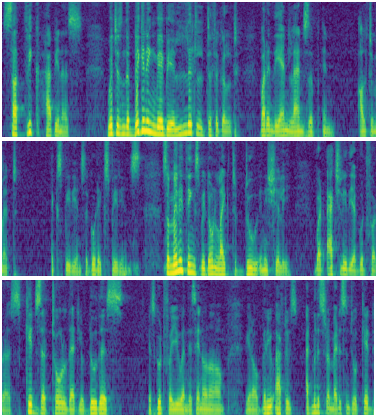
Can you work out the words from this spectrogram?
sattvic happiness, which is in the beginning may be a little difficult, but in the end lands up in ultimate experience, a good experience. So many things we don't like to do initially, but actually they are good for us. Kids are told that you do this, it's good for you and they say no no no you know when you have to administer a medicine to a kid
